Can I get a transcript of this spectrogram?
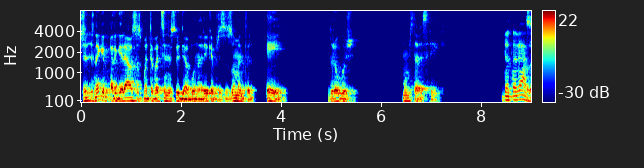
ži- žinai, kaip per geriausias motivacinis video būna, reikia prisizuminti ir, ei, drauguži, mums tavęs reikia. Be tavęs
